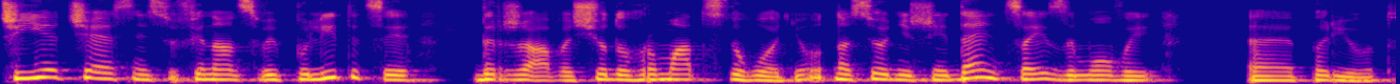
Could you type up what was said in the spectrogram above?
Чи є чесність у фінансовій політиці держави щодо громад сьогодні? От на сьогоднішній день цей зимовий е, період.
